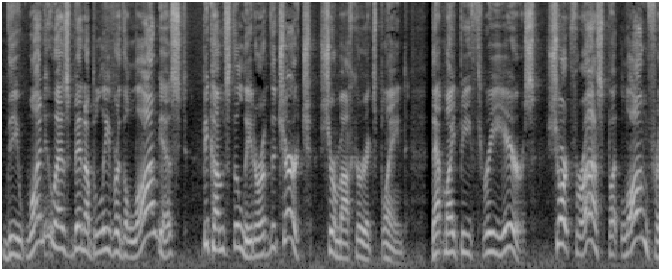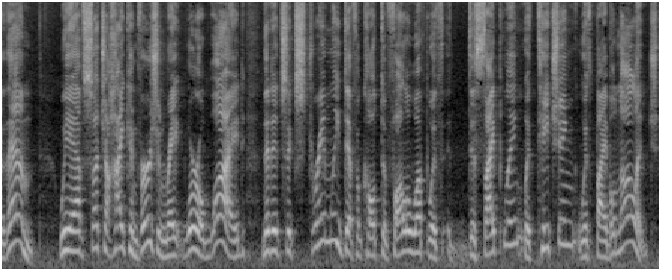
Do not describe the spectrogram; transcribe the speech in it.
the one who has been a believer the longest becomes the leader of the church, Schirrmacher explained. That might be three years. Short for us, but long for them. We have such a high conversion rate worldwide that it's extremely difficult to follow up with discipling, with teaching, with Bible knowledge.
